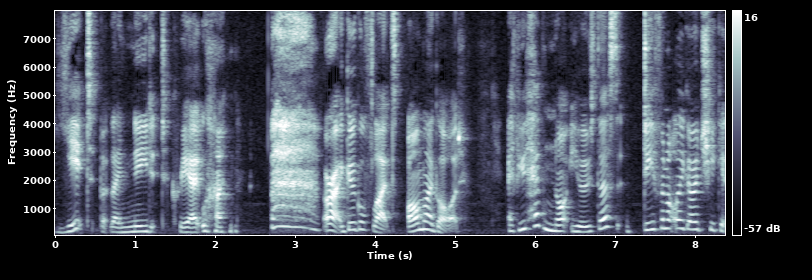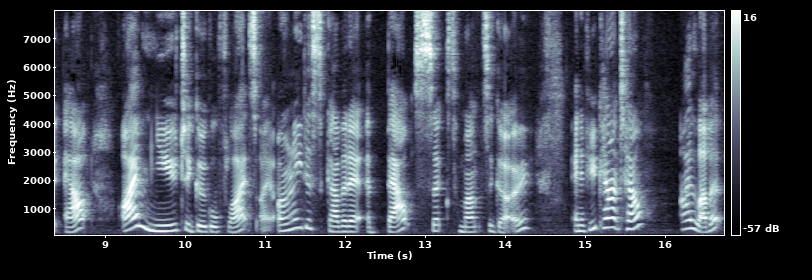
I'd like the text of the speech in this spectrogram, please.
yet, but they need to create one. All right, Google Flights. Oh my god if you have not used this, definitely go check it out. I'm new to Google Flights. I only discovered it about six months ago. And if you can't tell, I love it.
